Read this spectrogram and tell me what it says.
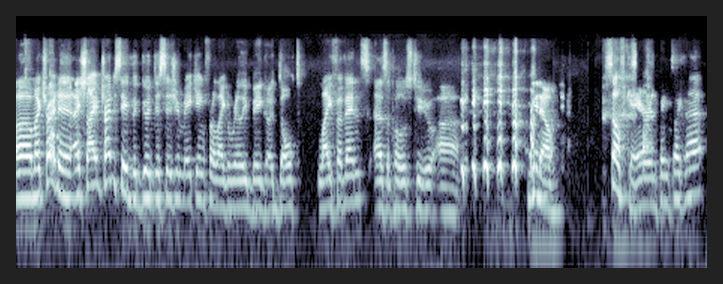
Um, I try to I try, I try to save the good decision making for like really big adult life events as opposed to uh, you know self care and things like that.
